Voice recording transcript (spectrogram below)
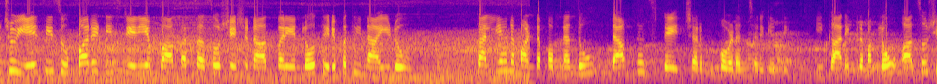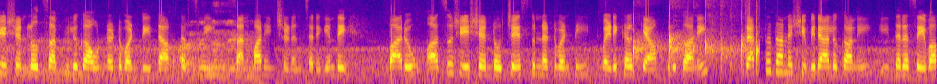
ఈరోజు AC Subbareddy stadium walkers association ఆధ్వర్యంలో తిరుపతి నాయుడు కళ్యాణ మండపం నందు డాక్టర్స్ డే జరుపుకోవడం జరిగింది. ఈ కార్యక్రమంలో అసోసియేషన్లో సభ్యులుగా ఉన్నటువంటి డాక్టర్స్ని సన్మానించడం జరిగింది. వారు అసోసియేషన్లో చేస్తున్నటువంటి మెడికల్ క్యాంపులు కానీ రక్తదాన శిబిరాలు కానీ ఇతర సేవా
